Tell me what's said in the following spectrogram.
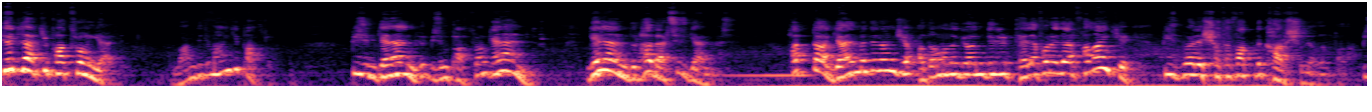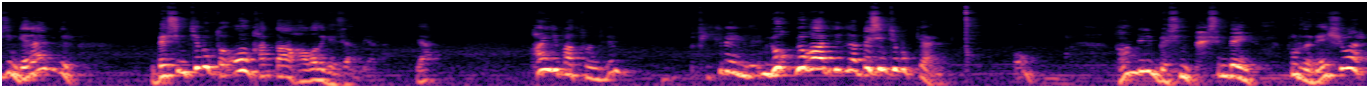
Dediler ki patron geldi. Ulan dedim hangi patron? Bizim genel müdür, bizim patron genel müdür. Genel müdür habersiz gelmez. Hatta gelmeden önce adamını gönderir, telefon eder falan ki biz böyle şatafatlı karşılayalım falan. Bizim genel müdür Besim Tibuk da 10 kat daha havalı gezen bir adam. Ya. Hangi patron dedim? Fikri Bey mi dedim? Yok yok abi dediler. Besim Tibuk geldi. Cık. Lan dedim Besim, Besim Bey'in burada ne işi var?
